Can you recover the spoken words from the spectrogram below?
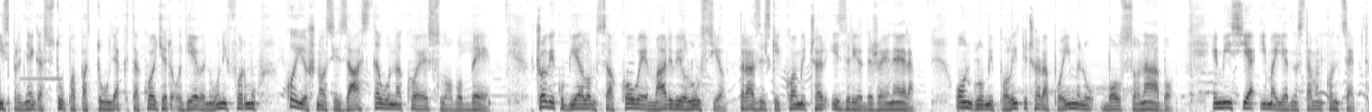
Ispred njega stupa patuljak, također odjeven u uniformu, koji još nosi zastavu na koje je slovo B. Čovjek u bijelom sakovu je Marvio Lucio, brazilski komičar iz Rio de Janeira. On glumi političara po imenu Bolsonaro. Emisija ima jednostavan koncept.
